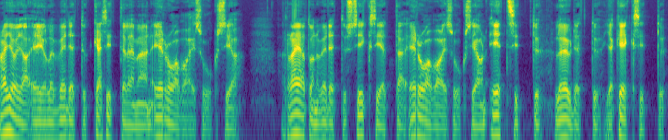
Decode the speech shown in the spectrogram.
Rajoja ei ole vedetty käsittelemään eroavaisuuksia. Rajat on vedetty siksi, että eroavaisuuksia on etsitty, löydetty ja keksitty,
